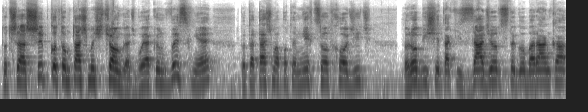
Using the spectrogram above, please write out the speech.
to trzeba szybko tą taśmę ściągać, bo jak on wyschnie, to ta taśma potem nie chce odchodzić. Robi się taki zadzior z tego baranka,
